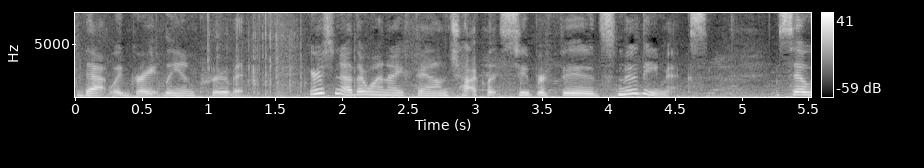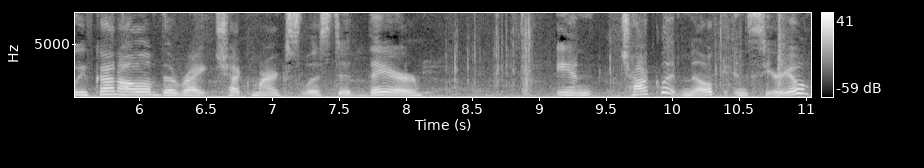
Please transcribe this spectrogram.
That would greatly improve it. Here's another one I found, chocolate superfood smoothie mix. So we've got all of the right check marks listed there. And chocolate milk and cereal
